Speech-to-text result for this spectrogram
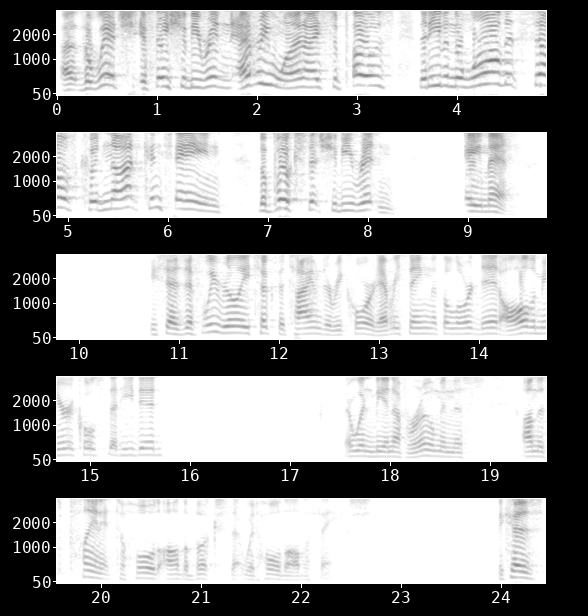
Uh, the which, if they should be written, everyone, I suppose that even the world itself could not contain the books that should be written. Amen. He says, if we really took the time to record everything that the Lord did, all the miracles that He did, there wouldn't be enough room in this, on this planet to hold all the books that would hold all the things. Because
